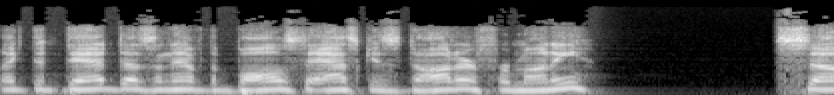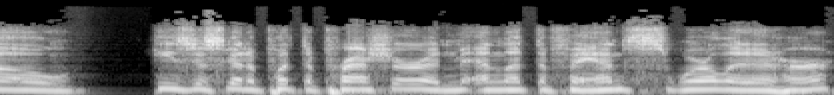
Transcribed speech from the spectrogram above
Like the dad doesn't have the balls to ask his daughter for money. So he's just going to put the pressure and, and let the fans swirl it at her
